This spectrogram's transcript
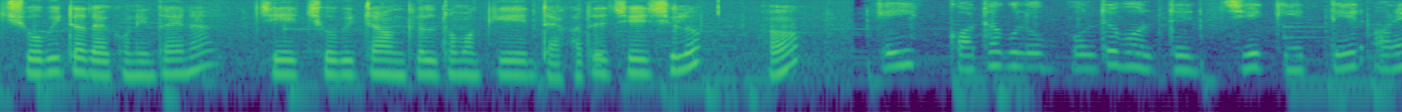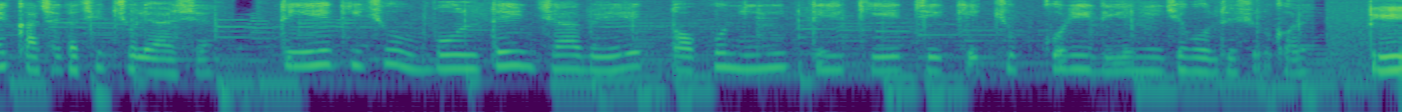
ছবিটা দেখোনি তাই না? যে ছবিটা আঙ্কেল তোমাকে দেখাতে চেয়েছিল হ্যাঁ? এই কথাগুলো বলতে বলতে জেকে তের অনেক কাছাকাছি চলে আসে। তে কিছু বলতেই যাবে তখনই তেকে জেকে চুপ করিয়ে দিয়ে নিজে বলতে শুরু করে। তে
